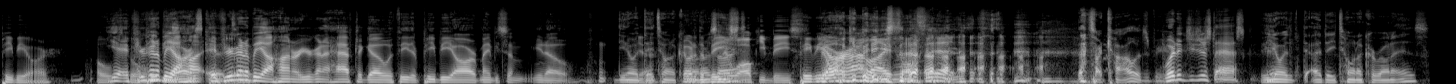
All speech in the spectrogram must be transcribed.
PBR. Old Yeah, if school. you're gonna be a PBR is hun- if good, you're gonna be a hunter, you're gonna have to go with either PBR, maybe some, you know, Do you know what Yeah. Daytona Go to the Coronas beach. Milwaukee Beast. PBR Milwaukee highlights. Beast. That's it. That's my college beer. what did you just ask? you know what a Daytona Corona is?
